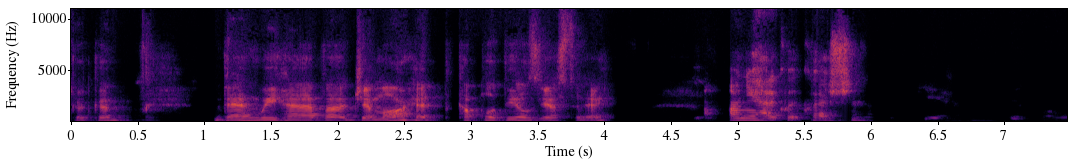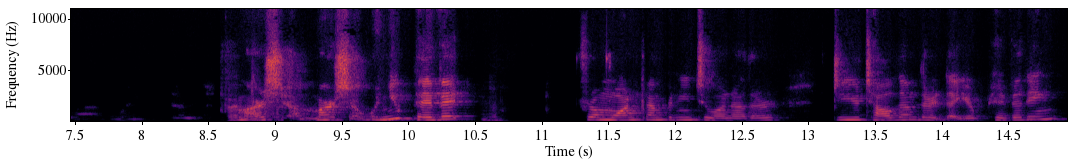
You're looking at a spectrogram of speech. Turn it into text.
good, good. Then we have uh, Jamar had a couple of deals yesterday. Anya had a quick question. Marsha, Marsha, when you pivot from one company to another, do you tell them that you're pivoting?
